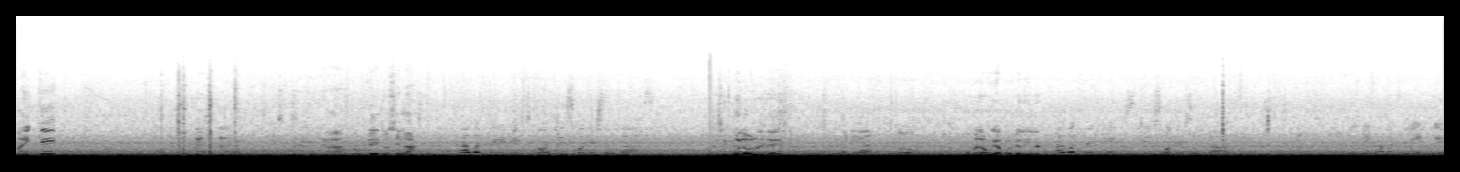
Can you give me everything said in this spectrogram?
May cake. Yan, kompleto sila. How about three drinks po? Just water soda. Sipo daw na guys. Ano yan? Oo. Bumanong kaya Provelina. How about three drinks? Just water soda. You'll make how about drink? You...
